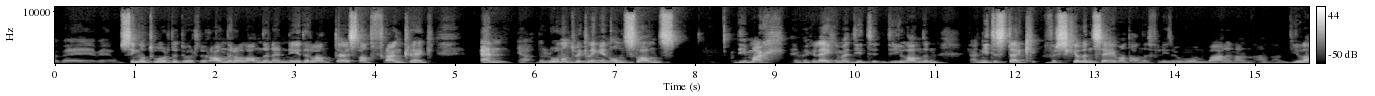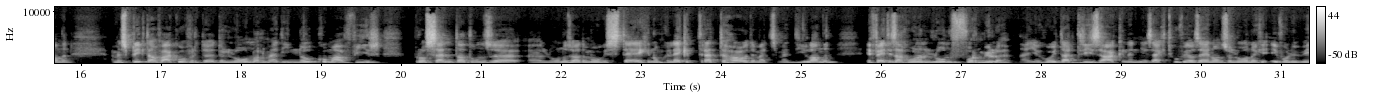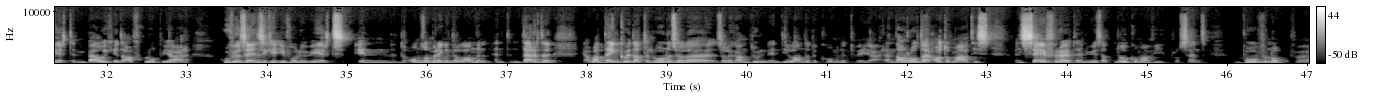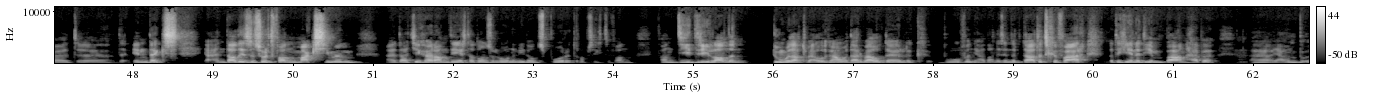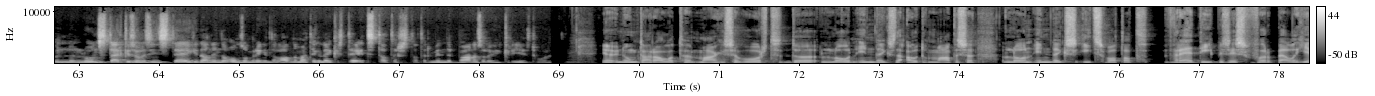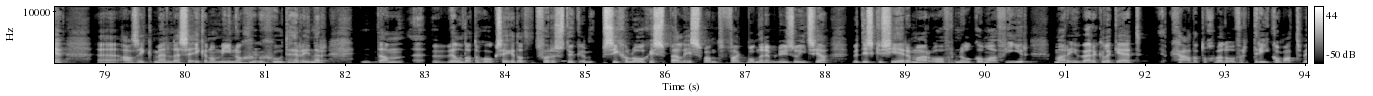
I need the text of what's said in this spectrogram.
wij, wij omsingeld worden door, door andere landen, hè, Nederland, Duitsland, Frankrijk. En ja, de loonontwikkeling in ons land, die mag in vergelijking met die drie landen ja, niet te sterk verschillend zijn, want anders verliezen we gewoon banen aan, aan, aan die landen. En men spreekt dan vaak over de, de loonnorm, hè, die 0,4 procent dat onze uh, lonen zouden mogen stijgen om gelijke tred te houden met, met die landen. In feite is dat gewoon een loonformule. Je gooit daar drie zaken in. Je zegt hoeveel zijn onze lonen geëvolueerd in België de afgelopen jaren, hoeveel zijn ze geëvolueerd in de ons omringende landen, en ten derde, ja, wat denken we dat de lonen zullen, zullen gaan doen in die landen de komende twee jaar. En dan rolt daar automatisch een cijfer uit, en nu is dat 0,4 procent bovenop uh, de, de index. Ja, en dat is een soort van maximum dat je garandeert dat onze lonen niet ontsporen ten opzichte van, van die drie landen. Doen we dat wel, gaan we daar wel duidelijk boven, ja, dan is inderdaad het gevaar dat degenen die een baan hebben, ja, een, een, loon sterker zullen zien stijgen dan in de ons omringende landen, maar tegelijkertijd dat er, dat er minder banen zullen gecreëerd worden. Ja, u noemt daar al het magische woord, de loonindex, de automatische loonindex. Iets wat dat vrij typisch is voor België. Uh, als ik mijn lessen economie nog mm -hmm. goed herinner, dan uh, wil dat toch ook zeggen dat het voor een stuk een psychologisch spel is. Want vakbonden hebben nu zoiets, ja, we discussiëren maar over 0,4, maar in werkelijkheid gaat het toch wel over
